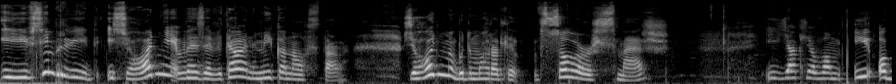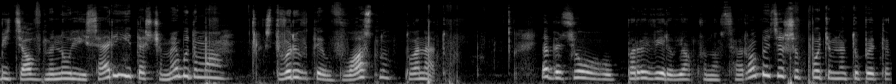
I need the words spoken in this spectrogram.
І всім привіт! І сьогодні ви завітали на мій канал Star. Сьогодні ми будемо грати в Solar Smash. І як я вам і обіцяв в минулій серії, те, що ми будемо створювати власну планету. Я до цього перевірив, як воно все робиться, щоб потім не тупити.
